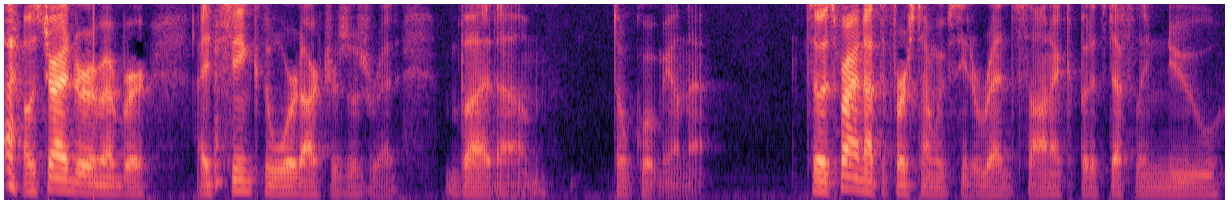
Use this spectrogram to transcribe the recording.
I was trying to remember. I think the War Doctor's was red, but um, don't quote me on that. So it's probably not the first time we've seen a red Sonic, but it's definitely new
